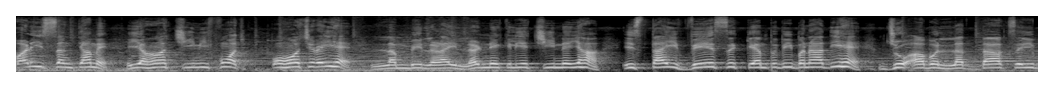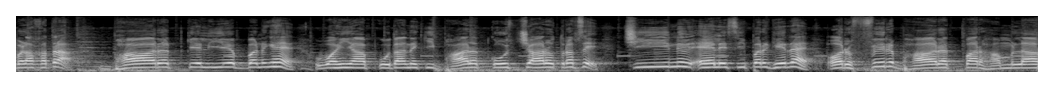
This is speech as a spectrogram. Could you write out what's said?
बड़ी संख्या में यहाँ चीनी फौज पहुँच रही है। लंबी लड़ाई लड़ने के लिए चीन ने यहाँ स्थायी बेस कैंप भी बना दिए हैं, जो अब लद्दाख से भी बड़ा खतरा भारत के लिए बन गए हैं। वहीं आपको बता दें कि भारत को चारों तरफ़ से चीन एलएसी पर घेर रहा है और फिर भारत पर हमला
